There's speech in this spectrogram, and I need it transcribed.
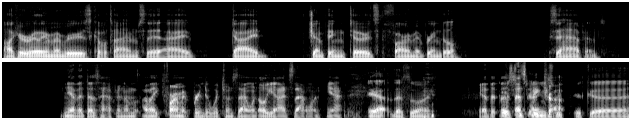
all I can really remember is a couple times that I died jumping towards the farm at Brindle. Because it happens. yeah, that does happen. I'm I like farm at Brindle. Which one's that one? Oh yeah, it's that one. Yeah, Yeah, that's the one. yeah. That, that- that's a big drop. We took uh,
